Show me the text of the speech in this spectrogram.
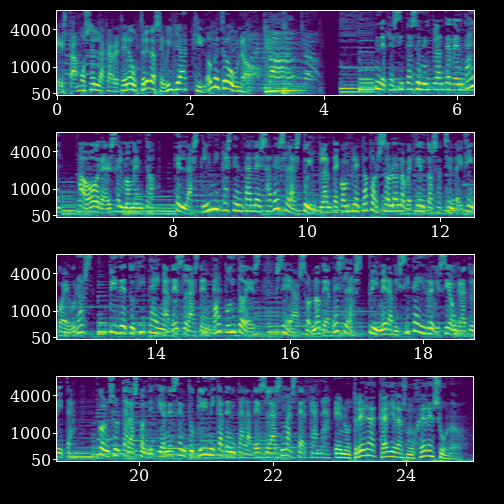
Estamos en la carretera Utrera-Sevilla, kilómetro 1. ¿Necesitas un implante dental? Ahora es el momento. En las clínicas dentales Adeslas, tu implante completo por solo 985 euros. Pide tu cita en adeslasdental.es. Seas o no de Adeslas, primera visita y revisión gratuita. Consulta las condiciones en tu clínica dental Adeslas más cercana. En Utrera, calle Las Mujeres 1.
